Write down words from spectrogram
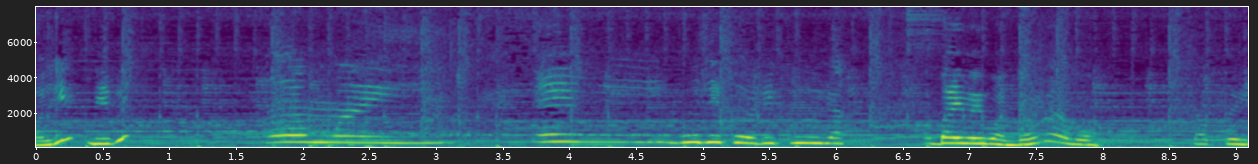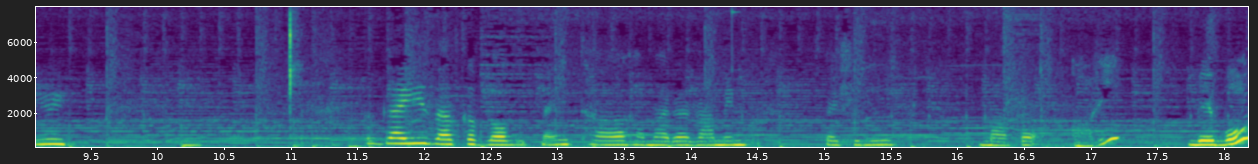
ओली बेबी बुझेको अरे कुरा बाई बाई भनिदेऊ न अब। सबै यहीँ। तो गाइज़ आज का ब्लॉग इतना ही था। हमारा रामेन स्पेशली माँ अरे? बेबो?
